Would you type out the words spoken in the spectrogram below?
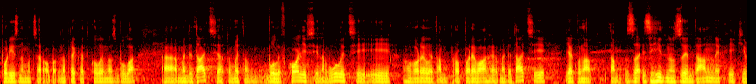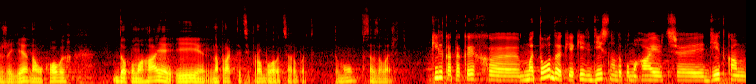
по-різному це робимо. Наприклад, коли в нас була е, медитація, то ми там були в колі всі на вулиці і говорили там про переваги медитації, як вона там згідно з даних, які вже є, наукових, допомагає і на практиці пробували це робити. Тому все залежить. Кілька таких е, методик, які дійсно допомагають е, діткам,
